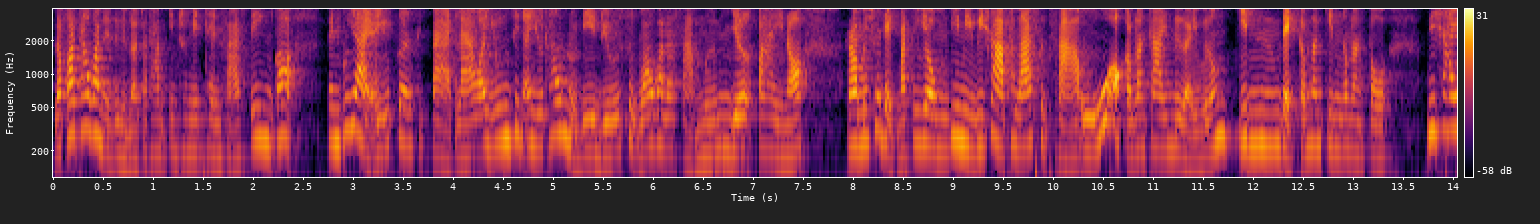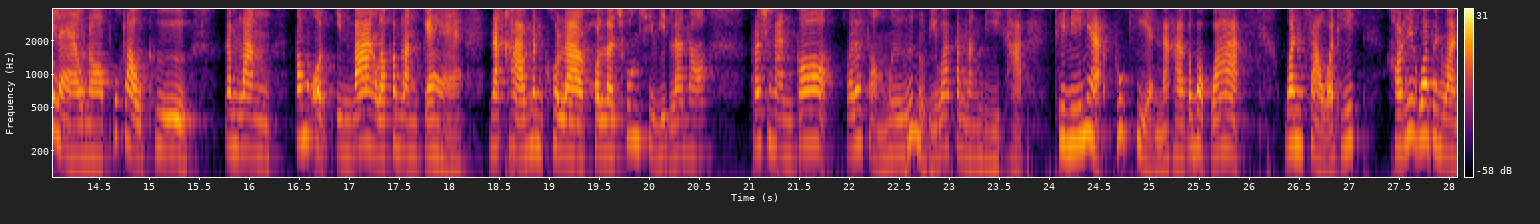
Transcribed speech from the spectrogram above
แล้วก็ถ้าวันอื่นๆ เราจะทำ intermittent fasting ก็เป็นผู้ใหญ่อายุเกิน 18 แล้วอายุจริงๆอายุเท่าหนูดีดีรู้สึกว่าวันละสามมื้อมันเยอะไปเนาะเราไม่ใช่เด็กมัธยมที่มีวิชาพละศึกษาอู้ออกกำลังกายเหนื่อยต้องกินเด็กกำลังกินกำลังโตไม่ใช่แล้วเนาะพวกเราคือ กำลังต้องอดกินบ้างแล้วกำลังแก่นะคะ มันคนละคนละช่วงชีวิตแล้วเนาะเพราะฉะนั้นก็วันละสองมื้อหนูดีว่ากำลังดีค่ะ ทีนี้เนี่ยผู้เขียนนะคะก็บอกว่าวันเสาร์อาทิตย์เขาเรียกว่าเป็นวัน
